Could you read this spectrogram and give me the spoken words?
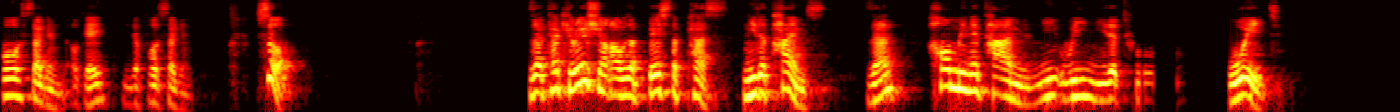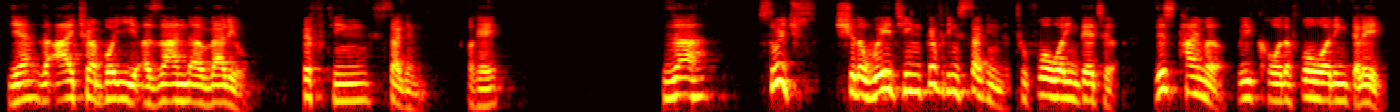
four seconds. Okay, need four seconds. So the calculation of the best path need times. Then how many times need we need to wait? Yeah, the IEEE assigned a value 15 seconds. Okay. The switch should waiting 15 seconds to forwarding data. This timer we call the forwarding delay.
